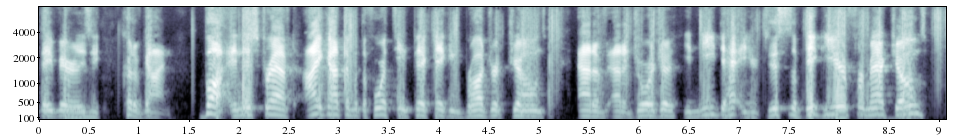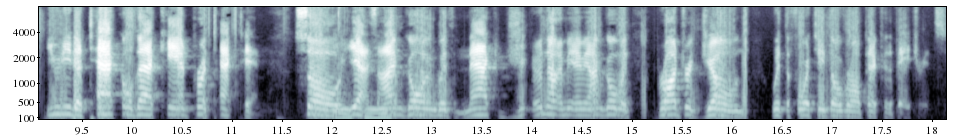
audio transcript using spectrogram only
they very easily could have gotten. But in this draft, I got them with the 14th pick, taking Broderick Jones out of out of Georgia. You need to have this is a big year for Mac Jones. You need a tackle that can protect him. So yes, I'm going with Mac. No, I mean, I mean, I'm going with Broderick Jones with the 14th overall pick for the Patriots.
